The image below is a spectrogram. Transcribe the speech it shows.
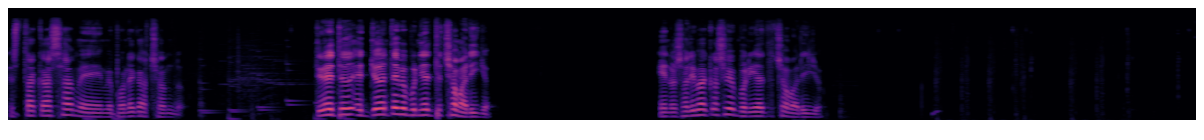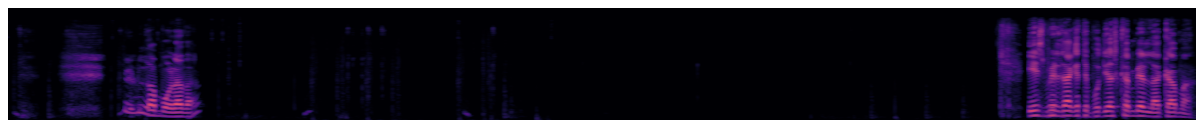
Esta casa me, me pone cachondo. Yo antes me ponía el techo amarillo. En los Animal Crossing me ponía el techo amarillo. Menuda morada. Es verdad que te podías cambiar la cama.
